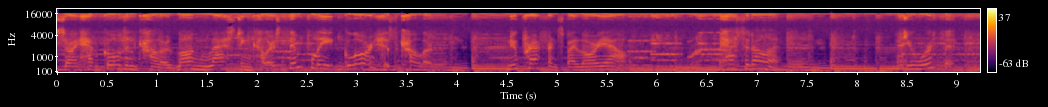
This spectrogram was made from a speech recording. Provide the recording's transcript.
So I have golden color, long-lasting color, simply glorious color. New Preference by L'Oreal. Pass it on. You're worth it.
